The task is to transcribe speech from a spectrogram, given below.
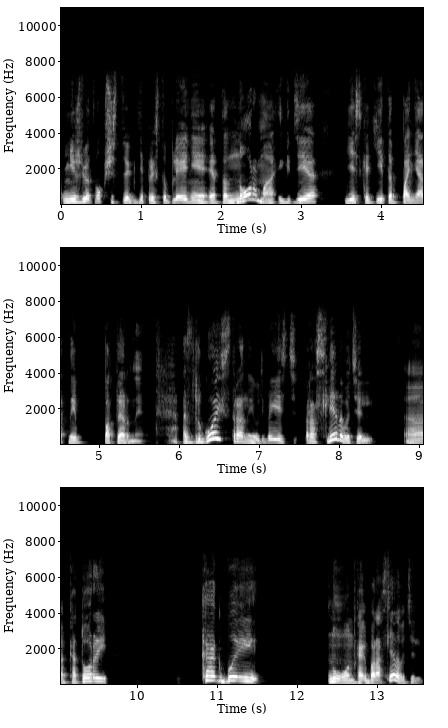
не живет в обществе, где преступление это норма, и где есть какие-то понятные паттерны. А с другой стороны, у тебя есть расследователь, э, который как бы, ну, он как бы расследователь,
